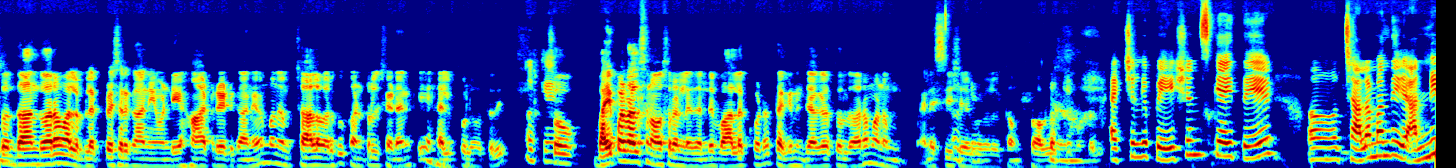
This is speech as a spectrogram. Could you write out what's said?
సో. దాని ద్వారా వాళ్ళ బ్లడ్ ప్రెషర్ కానివ్వండి హార్ట్ రేట్ కానివ్వండి మనం చాలా వరకు కంట్రోల్ చేయడానికి హెల్ప్ఫుల్ అవుతుంది. సో భయపడాల్సిన అవసరం లేదండి. వాళ్ళకి కూడా తగిన జాగ్రత్తల ద్వారా మనం Okay. ఇవ్వగలుగుతాం. ప్రాబ్లం యాక్చువల్గా పేషెంట్స్కి అయితే చాలా మంది అన్ని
